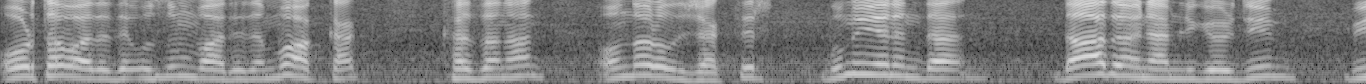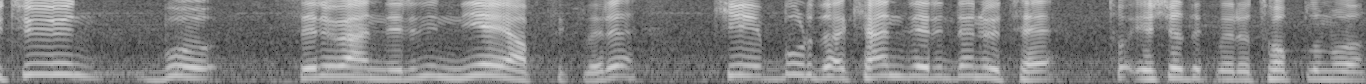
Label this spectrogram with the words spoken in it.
orta vadede, uzun vadede muhakkak kazanan onlar olacaktır. Bunun yanında daha da önemli gördüğüm bütün bu serüvenlerini niye yaptıkları ki burada kendilerinden öte yaşadıkları toplumu,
